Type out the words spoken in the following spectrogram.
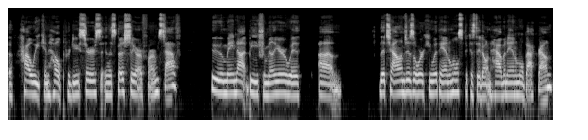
of how we can help producers and especially our farm staff who may not be familiar with, um, the challenges of working with animals because they don't have an animal background,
